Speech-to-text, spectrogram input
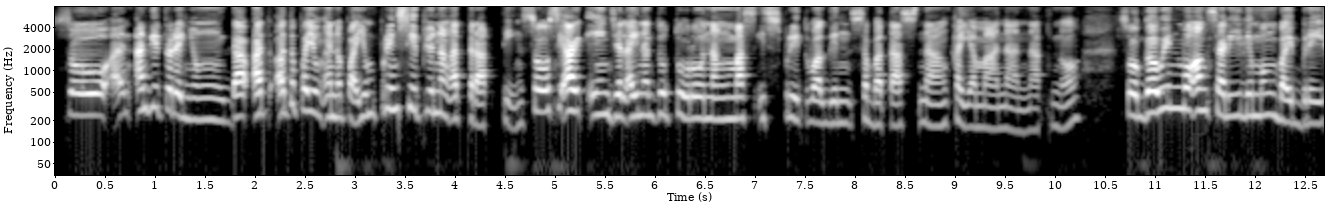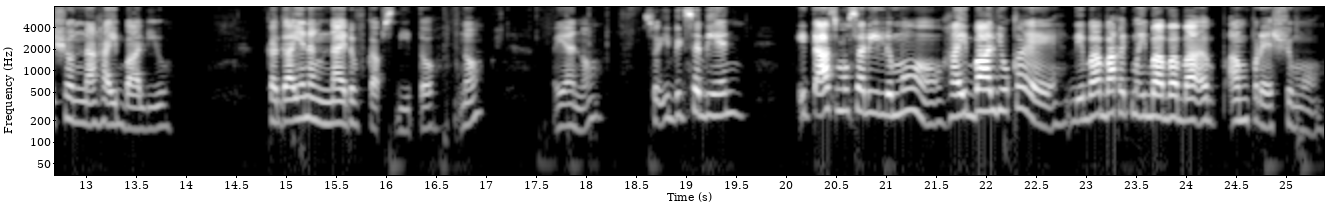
So, an- andito rin yung, at, ato pa yung ano pa, yung prinsipyo ng attracting. So, si Archangel ay nagtuturo ng mas spiritual din sa batas ng kayamanan, nak, no? So, gawin mo ang sarili mong vibration na high value. Kagaya ng Knight of Cups dito, no? Ayan, no? So, ibig sabihin, itaas mo sarili mo. High value ka eh. ba Bakit mo ibababa ang presyo mo?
